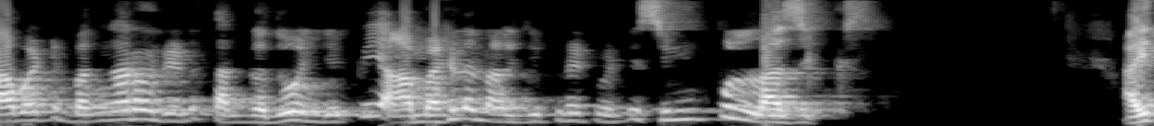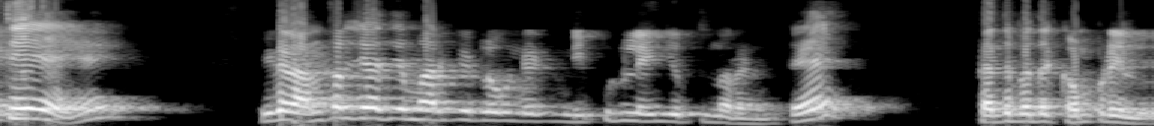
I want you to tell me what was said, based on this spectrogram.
కాబట్టి బంగారం రేటు తగ్గదు అని చెప్పి ఆ మహిళ నాకు చెప్పినటువంటి సింపుల్ లాజిక్. అయితే ఇక్కడ అంతర్జాతీయ మార్కెట్లో ఉండే నిపుణులు ఏం చెప్తున్నారంటే పెద్ద పెద్ద కంపెనీలు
